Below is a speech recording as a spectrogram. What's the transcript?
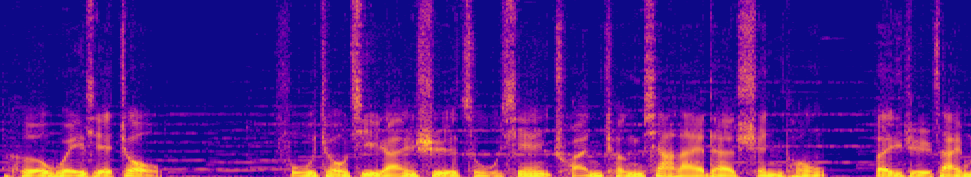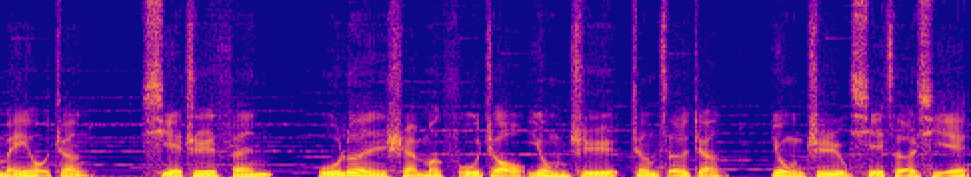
何为邪咒？符咒既然是祖先传承下来的神通，本质在没有正邪之分。无论什么符咒，用之正则正，用之邪则邪，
